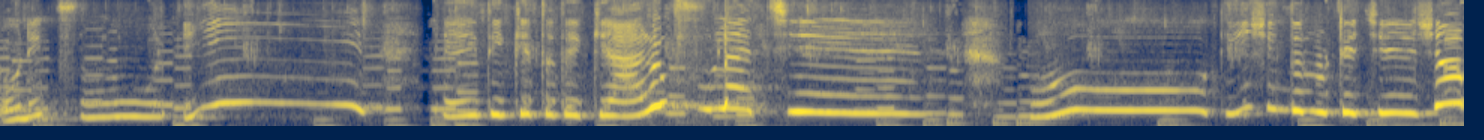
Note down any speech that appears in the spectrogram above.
অনেক ফুল। ইস, এইদিকে তো দেখি আরও ফুল আছে। ও, কি সুন্দর উঠেছে। সব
